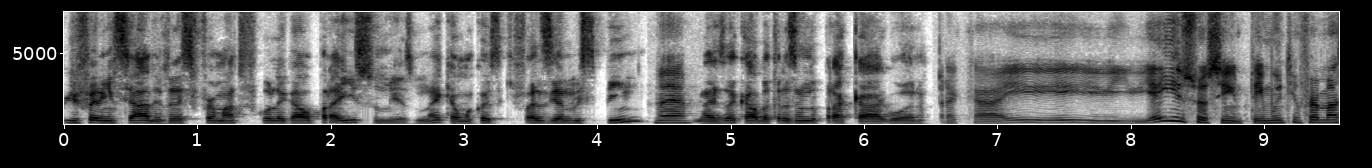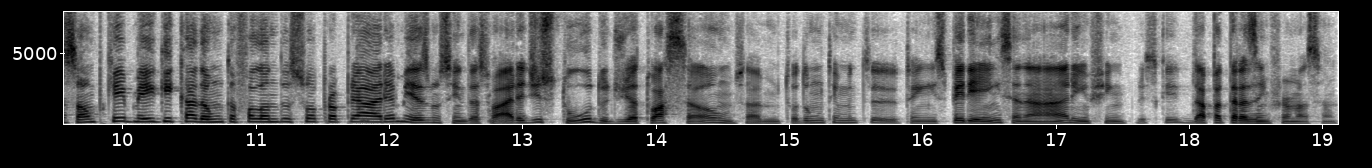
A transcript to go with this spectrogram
diferenciado, então esse formato ficou legal para isso mesmo, né? Que é uma coisa que fazia no Spin, é. mas acaba trazendo para cá agora. Para cá e, e, e, é isso, assim, tem muita informação porque meio que cada um tá falando da sua própria área mesmo, assim, da sua área de estudo, de atuação, sabe? Todo mundo tem muito, tem experiência na área, enfim, por isso que dá para trazer informação.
